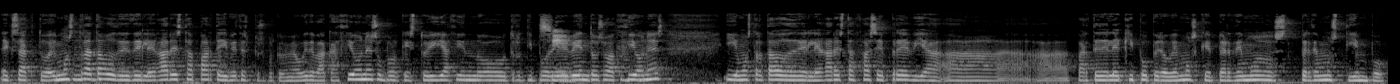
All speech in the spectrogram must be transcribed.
Exacto, hemos tratado de delegar esta parte, hay veces pues porque me voy de vacaciones o porque estoy haciendo otro tipo de eventos o acciones y hemos tratado de delegar esta fase previa a, a parte del equipo, pero vemos que perdemos perdemos tiempo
